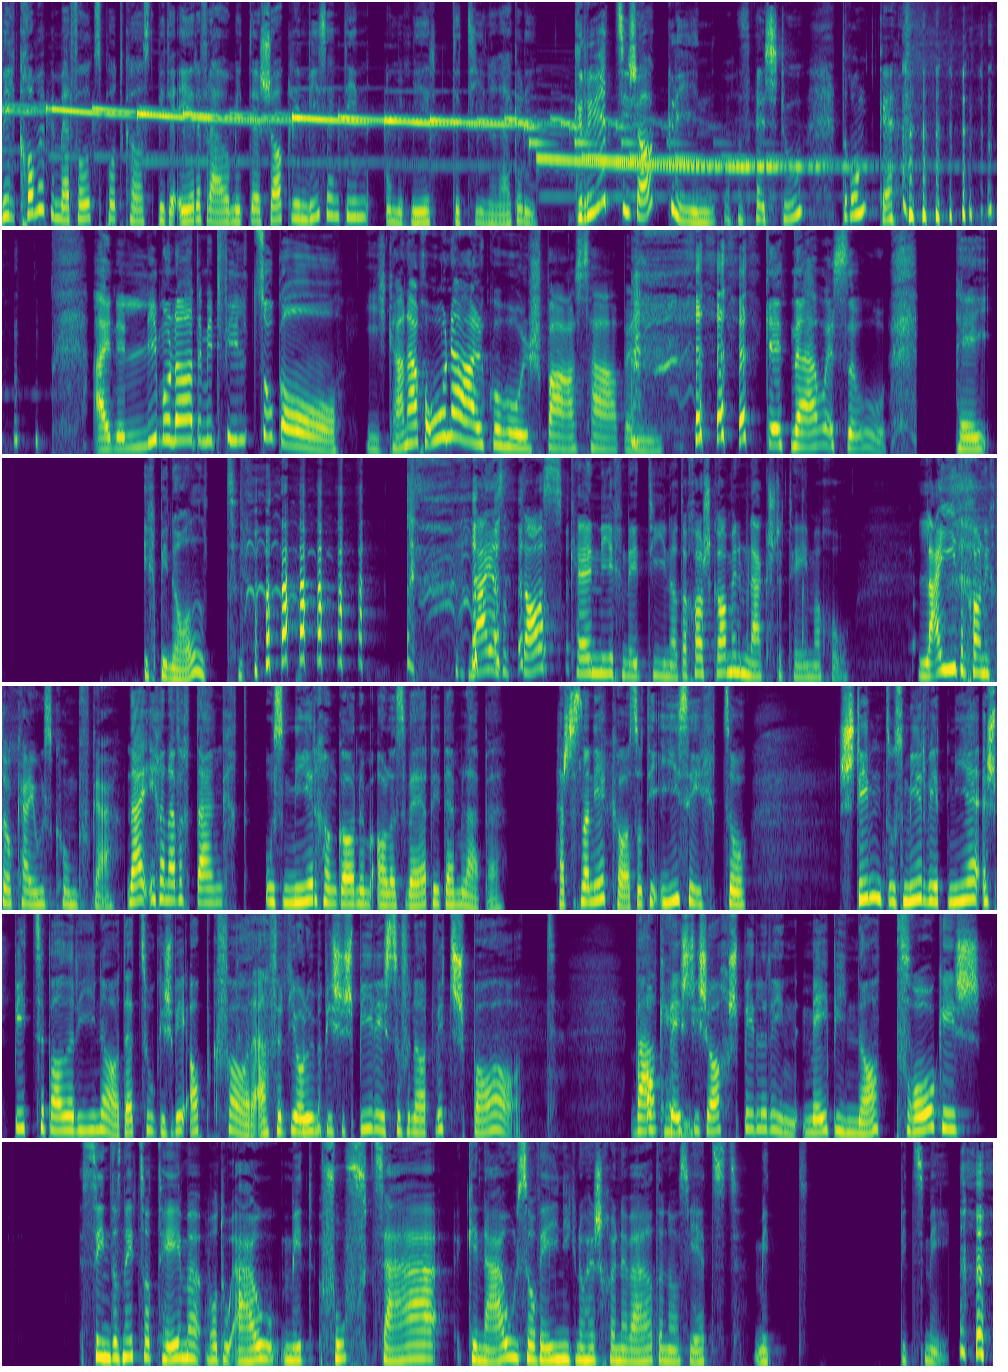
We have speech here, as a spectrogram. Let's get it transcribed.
Willkommen beim Erfolgspodcast bei den Ehrenfrauen mit der Jacqueline Wiesentin und mit mir, der Tina Nägeli. Grüezi, Jacqueline! Was hast du getrunken? Eine Limonade mit viel Zucker. Ich kann auch ohne Alkohol Spaß haben. genau so. Hey, ich bin alt. Nein, also das kenne ich nicht, Tina. Da kannst du gar mit dem nächsten Thema kommen. Leider kann ich da keine Auskunft geben. Nein, ich habe einfach gedacht, aus mir kann gar nicht mehr alles werden in diesem Leben. Hast du das noch nie gehabt? So die Einsicht, so, stimmt, aus mir wird nie eine Spitzenballerina. Der Zug ist wie abgefahren. Auch für die Olympischen Spiele ist es auf eine Art wie zu spät. Weltbeste okay. Schachspielerin, maybe not. Die Frage ist, sind das nicht so Themen, wo du auch mit 15 genauso wenig noch hast können werden als jetzt mit bisschen mehr.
